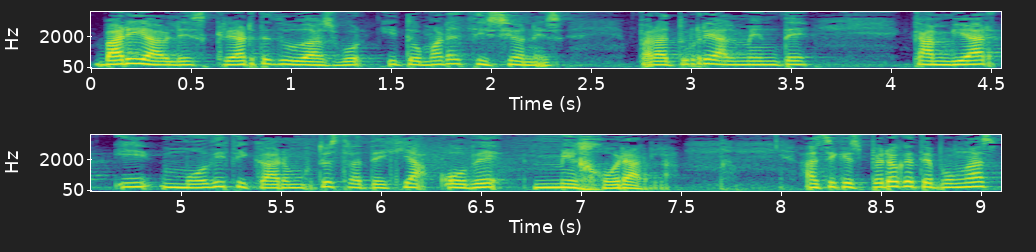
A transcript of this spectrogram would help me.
variables, crearte tu dashboard y tomar decisiones para tú realmente cambiar y modificar tu estrategia o de mejorarla. Así que espero que te pongas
